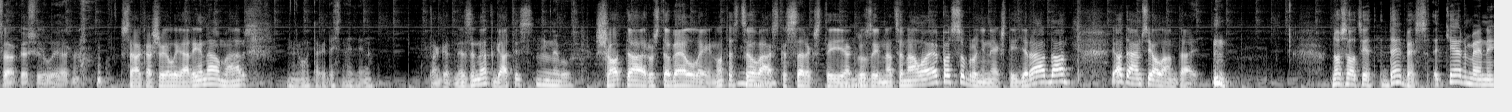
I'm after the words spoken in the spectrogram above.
Sākās šī lieta. Sākās Vilija arī nav mērs. Nu, tagad es nezinu. Tagad nezināt, Gatis. Nebūs. Šotā Rustavelli, nu, tas cilvēks, kas sarakstīja Grūzīnu nacionālo eposu, bruņinieks Tīģerādā. Jautājums Jolantai. Nosauciet debesu ķermeni,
